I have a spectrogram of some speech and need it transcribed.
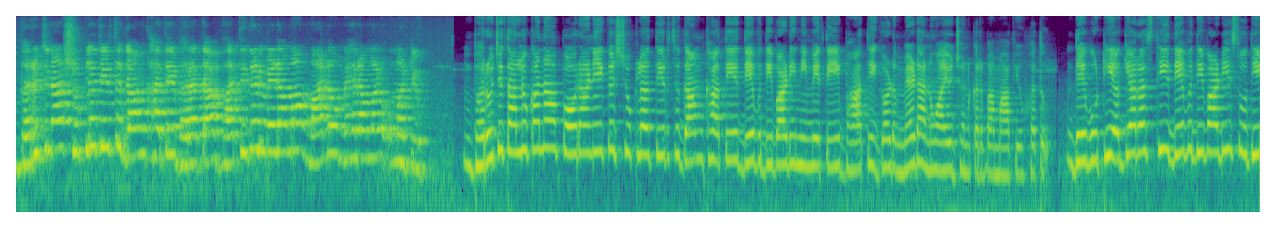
ભરૂચના શુક્લતીર્થ ગામ ખાતે ભરાતા ભાતીગઢ મેળામાં માનવ મહેરામણ ઉમટ્યું. ભરૂચ તાલુકાના પૌરાણિક શુક્લ તીર્થ ગામ ખાતે દેવ દિવાળી નિમિત્તે ભાતીગઢ મેળાનું આયોજન કરવામાં આવ્યું હતું. દેવઉઠી અગિયારસથી દેવ દિવાળી સુધી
